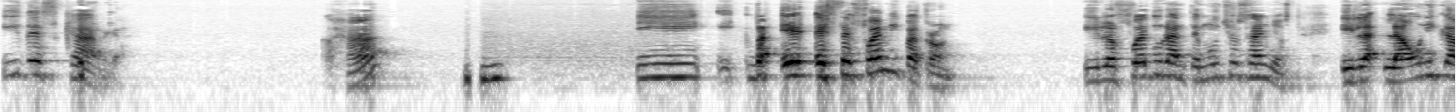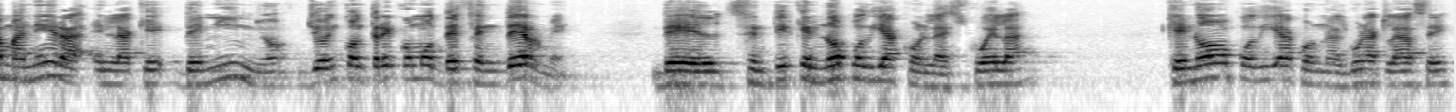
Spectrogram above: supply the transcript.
y descarga. Ajá. y, e, este fue mi patrón. Y lo fue durante muchos años. Y la, la, única manera en la que de niño yo encontré cómo defenderme del sentir que no podía con la escuela, que no podía con alguna clase,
